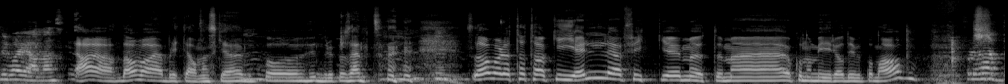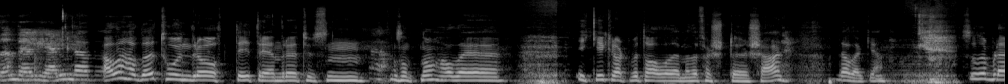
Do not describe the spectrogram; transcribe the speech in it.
Du var ja-menneske. Ja, ja, da var jeg blitt ja-menneske på 100% Så da var det å ta tak i gjeld. Jeg fikk eh, møte med økonomirådgiver på Nav. For du hadde en del gjeld da du Ja, da hadde jeg 280 300 000 og sånt nå. Hadde ikke klart å betale det med det første sjæl. Det hadde jeg ikke. Så det ble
